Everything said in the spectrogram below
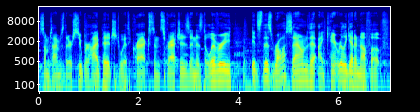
sometimes they're super high pitched with cracks and scratches in his delivery. It's this raw sound that I can't really get enough of.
